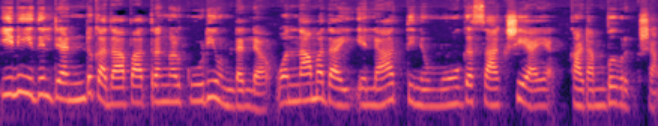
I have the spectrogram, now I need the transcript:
ഇനി ഇതിൽ രണ്ട് കഥാപാത്രങ്ങൾ കൂടി ഉണ്ടല്ലോ. ഒന്നാമതായി എല്ലാത്തിനും മൂകസാക്ഷിയായ കടമ്പ് വൃക്ഷം.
